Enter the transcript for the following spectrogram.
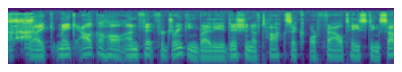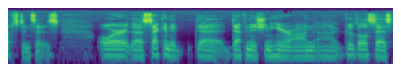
Ah, like make alcohol unfit for drinking by the addition of toxic or foul tasting substances. Or the second uh, definition here on uh, Google says,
